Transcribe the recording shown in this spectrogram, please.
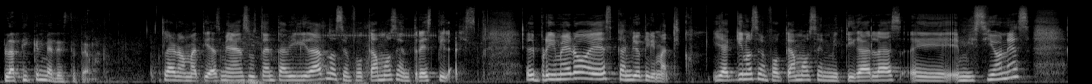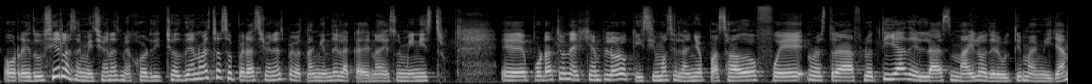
Platíquenme de este tema. Claro, Matías. Mira, en sustentabilidad nos enfocamos en tres pilares. El primero es cambio climático. Y aquí nos enfocamos en mitigar las eh, emisiones o reducir las emisiones, mejor dicho, de nuestras operaciones, pero también de la cadena de suministro. Eh, por darte un ejemplo, lo que hicimos el año pasado fue nuestra flotilla de last mile o de la última milla,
